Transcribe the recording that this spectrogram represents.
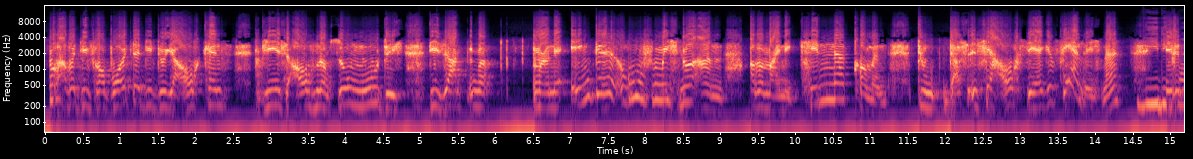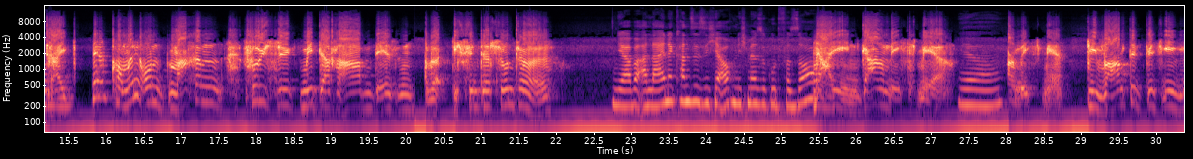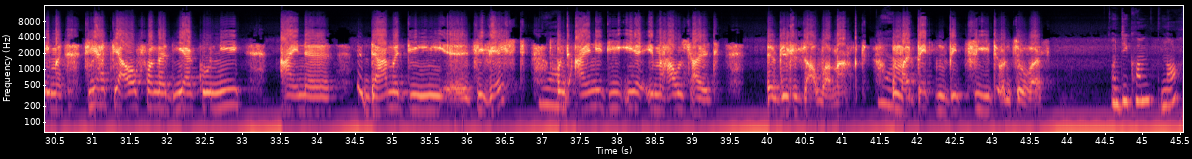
Du, aber die Frau Beuter, die du ja auch kennst, die ist auch noch so mutig. Die sagt immer, meine Enkel rufen mich nur an, aber meine Kinder kommen. Du, das ist ja auch sehr gefährlich, ne? Wie die Ihre kommen? drei Kinder kommen und machen Frühstück, Mittag, Abendessen. Aber ich finde das schon toll. Ja, aber alleine kann sie sich ja auch nicht mehr so gut versorgen. Nein, gar nichts mehr. Ja. Gar nichts mehr. Die wartet, bis ihr jemand. Sie hat ja auch von der Diakonie eine Dame, die äh, sie wäscht Ja. und eine, die ihr im Haushalt äh, ein bisschen sauber macht Ja. und mal Betten bezieht und sowas. Und die kommt noch?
